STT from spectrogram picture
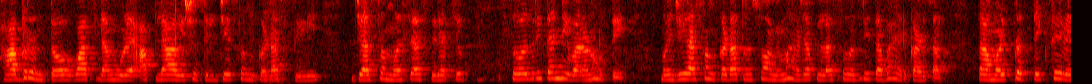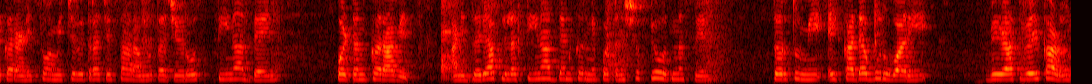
हा ग्रंथ वाचल्यामुळे आपल्या आयुष्यातील जे संकट असतील ज्या समस्या असतील याचे सहजरित्या निवारण होते. म्हणजे ह्या संकटातून स्वामी महाराज आपल्याला सहजरित्या बाहेर काढतात. त्यामुळे प्रत्येक सेवेकराने स्वामीचरित्राचे सारामृताचे रोज तीन अध्ययन पठण करावेच. आणि जरी आपल्याला तीन अध्ययन करणे पठण शक्य होत नसेल तर तुम्ही एखाद्या गुरुवारी वेळात वेळ काढून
